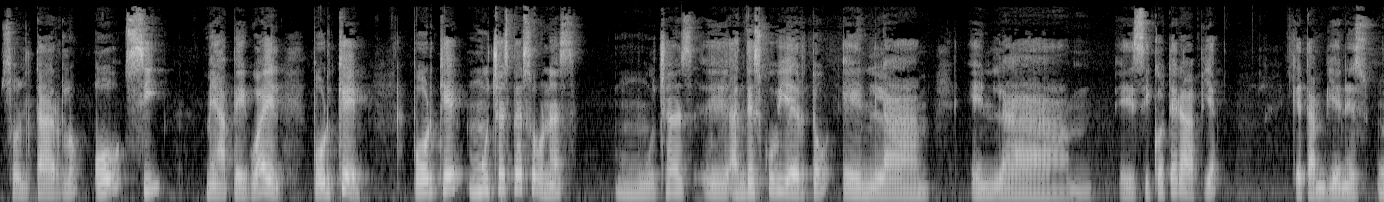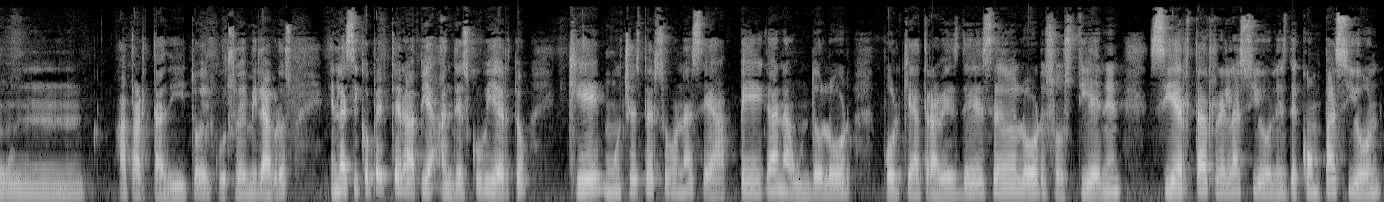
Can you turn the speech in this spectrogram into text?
soltarlo o si me apego a él. ¿Por qué? Porque muchas personas, muchas eh, han descubierto en la en la eh, psicoterapia, que también es un apartadito del curso de milagros, en la psicoterapia han descubierto que muchas personas se apegan a un dolor porque a través de ese dolor sostienen ciertas relaciones de compasión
